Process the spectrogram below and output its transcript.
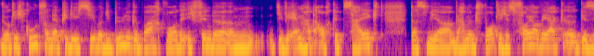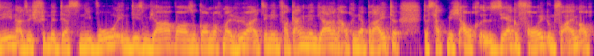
wirklich gut von der PDC über die Bühne gebracht wurde. Ich finde, ähm, die WM hat auch gezeigt, dass wir, wir haben ein sportliches Feuerwerk äh, gesehen. Also ich finde, das Niveau in diesem Jahr war sogar noch mal höher als in den vergangenen Jahren, auch in der Breite. Das hat mich auch sehr gefreut und vor allem auch,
